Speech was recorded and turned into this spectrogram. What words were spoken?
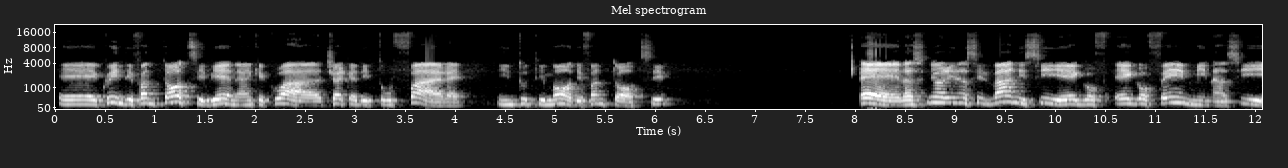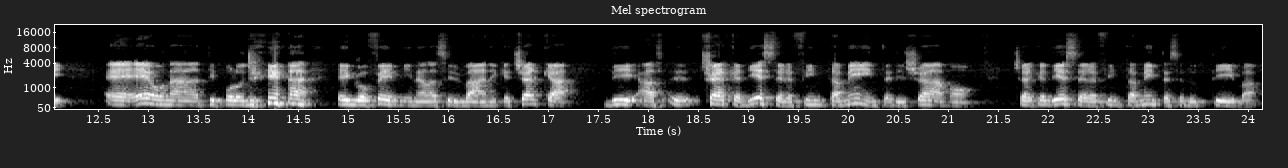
E quindi Fantozzi viene anche qua, cerca di truffare in tutti i modi Fantozzi. E la signorina Silvani, sì, ego, ego femmina, sì, è, è, una tipologia ego femmina la Silvani che cerca di, eh, cerca di essere fintamente, diciamo, cerca di essere fintamente seduttiva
